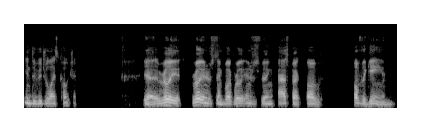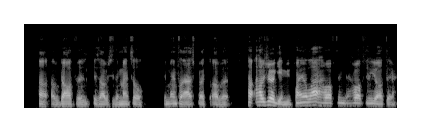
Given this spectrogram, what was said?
individualized coaching. Yeah, really, really interesting book, really interesting aspect of, of the game, uh, of golf is, is obviously the mental, the mental aspect of it. How, how's your game? You playing a lot? How often, how often are you out there?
